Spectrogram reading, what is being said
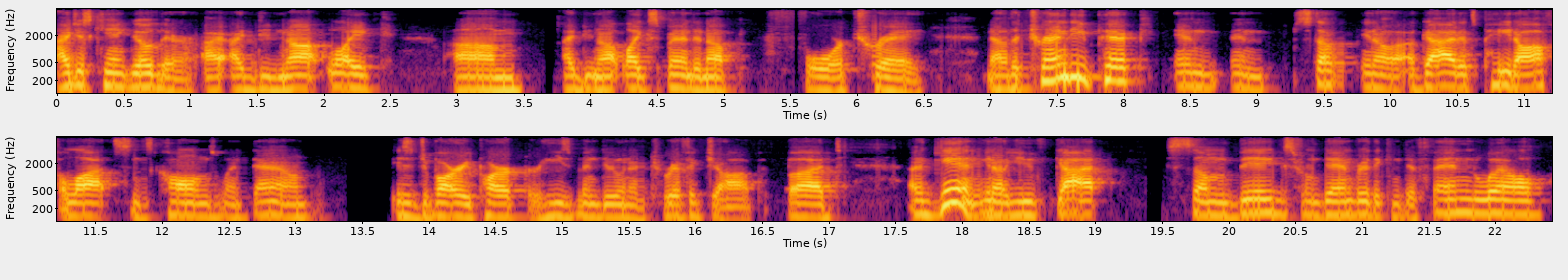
I just can't go there. I, I do not like um, I do not like spending up for Trae. Now the trendy pick and and stuff, you know, a guy that's paid off a lot since Collins went down is Jabari Parker. He's been doing a terrific job. But again, you know, you've got some bigs from Denver that can defend well.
